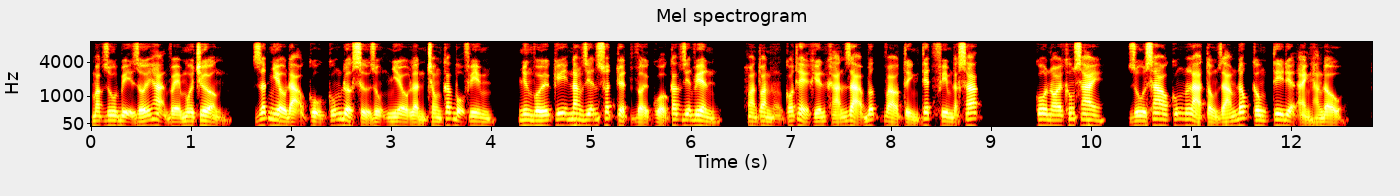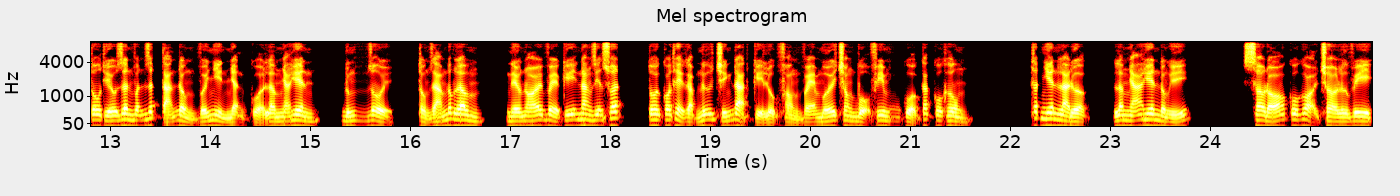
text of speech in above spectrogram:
Mặc dù bị giới hạn về môi trường, rất nhiều đạo cụ cũng được sử dụng nhiều lần trong các bộ phim, nhưng với kỹ năng diễn xuất tuyệt vời của các diễn viên, hoàn toàn có thể khiến khán giả bước vào tình tiết phim đặc sắc. Cô nói không sai, dù sao cũng là tổng giám đốc công ty điện ảnh hàng đầu, tô thiếu dân vẫn rất tán đồng với nhìn nhận của lâm nhã hiên. Đúng rồi tổng giám đốc lâm, nếu nói về kỹ năng diễn xuất, tôi có thể gặp nữ chính đạt kỷ lục phòng vé mới trong bộ phim của các cô không? Tất nhiên là được, lâm nhã hiên đồng ý. Sau đó cô gọi cho lư vi.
